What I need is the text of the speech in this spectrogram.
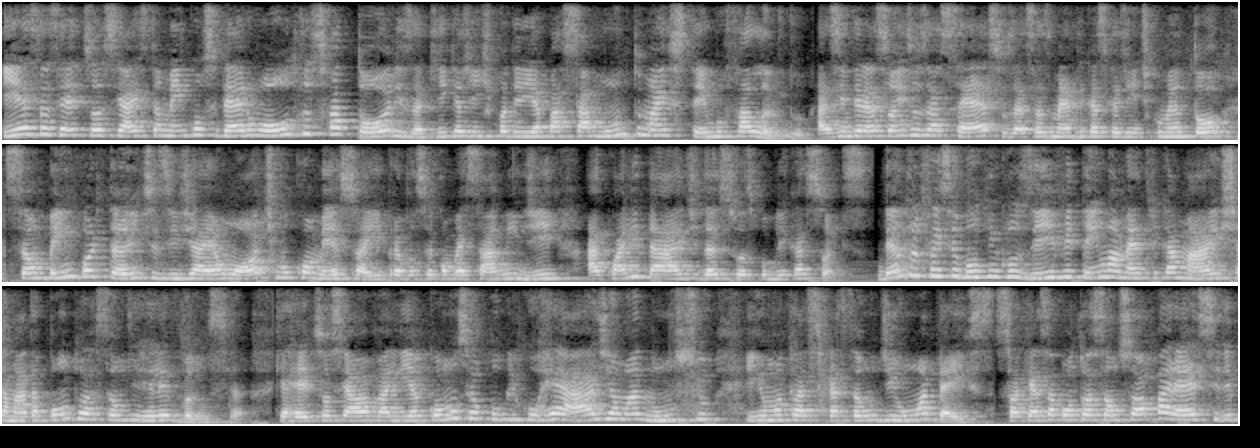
E essas redes sociais também consideram outros fatores aqui que a gente poderia passar muito mais tempo falando. As interações e os acessos, essas métricas que a gente comentou, são bem importantes e já é um ótimo começo aí para você começar a medir a qualidade das suas publicações. Dentro do Facebook, inclusive, tem uma métrica a mais chamada pontuação de relevância, que a rede social avalia como o seu público reage a um anúncio em uma classificação de 1 a 10. Só que essa pontuação só aparece depois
